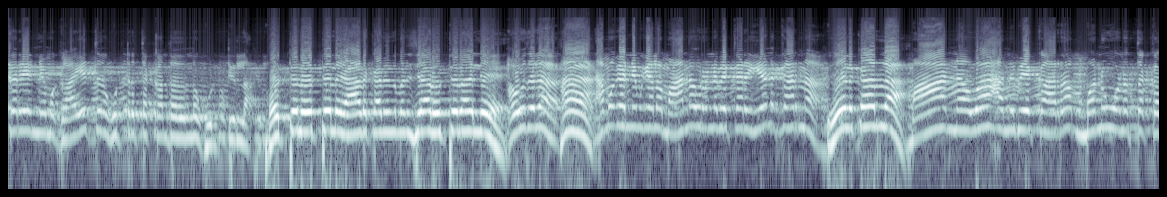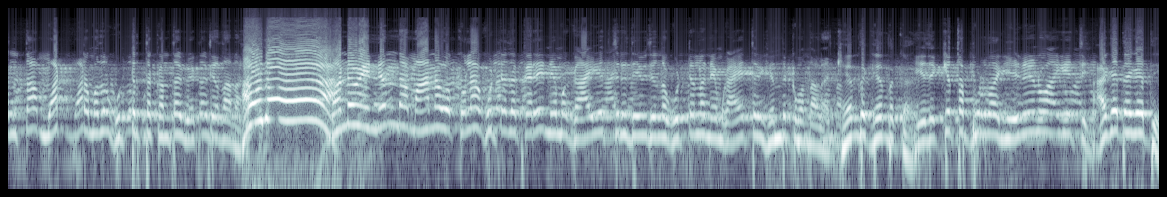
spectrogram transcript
ಕರೆ ನಿಮ್ಮ ಗಾಯತ್ರಿ ಹುಟ್ಟಿರ್ತಕ್ಕಂಥದನ್ನು ಹುಟ್ಟಿಲ್ಲ. ಹೊಟ್ಟೆಲ್ಲ ಹೊಟ್ಟೆಲ್ಲ. ಎರಡು ಕಾಲಿನ ಮನುಷ್ಯ ಯಾರು ಹುಟ್ಟಿರ ಅಲ್ಲಿ? ಹೌದಲ್ಲ? ಹಾ. ನಮಗ ನಿಮ್ಗೆಲ್ಲ ಮಾನವರು ಅನ್ಬೇಕಾರ ಏನ್ ಕಾರಣ? ಏನ್ ಕಾರಣ? ಮಾನವ ಅನ್ಬೇಕಾರ ಮನು ಅನ್ನತಕ್ಕಂತ ಮೊಟ್ಟ ಮೊದಲು ಹುಟ್ಟಿರ್ತಕ್ಕಂತ ವ್ಯಕ್ತಿ ಅದಾನ. ಹೌದಾ? ಮನುವಿನಿಂದ ಮಾನವ ಕುಲ ಹುಟ್ಟಿದ ಕರೆ ನಿಮ್ಮ ಗಾಯತ್ರಿ ದೇವಿದಿಂದ ಹುಟ್ಟಿಲ್ಲ ನಿಮ್ ಗಾಯತ್ರಿ ಹಿಂದಕ್ಕೆ ಬಂದಾಳ. ಹಿಂದಕ್ ಹಿಂದಕ್ಕೆ. ಇದಕ್ಕಿಂತ ಪೂರ್ವದಾಗ ಏನೇನೋ ಆಗೈತಿ. ಆಗೈತಿ ಆಗೈತಿ.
